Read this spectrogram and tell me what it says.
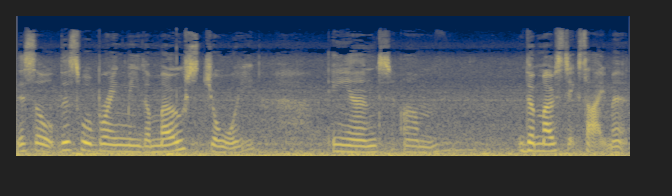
this will this will bring me the most joy and um, the most excitement.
